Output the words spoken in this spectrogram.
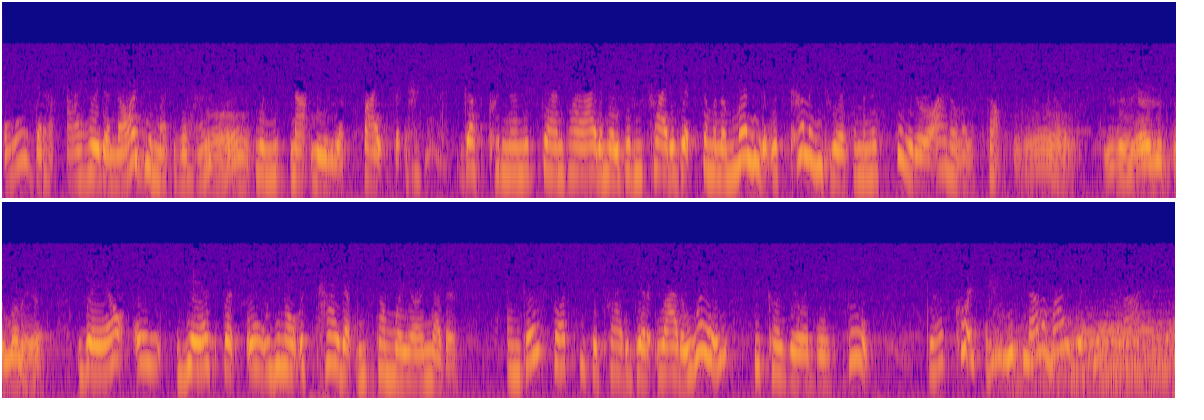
Oh, but I, I heard an argument once. Oh? Well, not really a fight, but Gus couldn't understand why Ida Mae didn't try to get some of the money that was coming to her from an estate or I don't know, something. Oh. You'd inherited some money, huh? Well, oh, yes, but, oh, you know, it was tied up in some way or another. And Gus thought she should try to get it right away because they were both broke. Well, of course, it's none of my business.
